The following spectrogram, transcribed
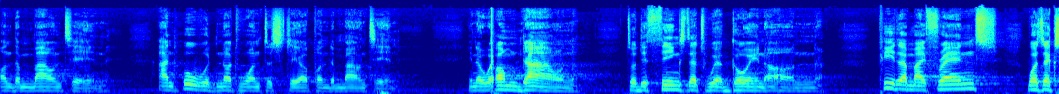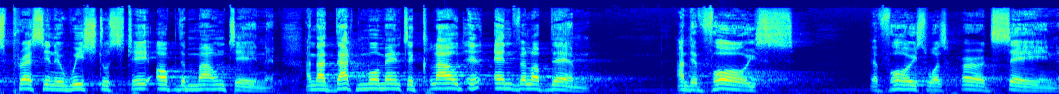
on the mountain. And who would not want to stay up on the mountain? You know, we come down to the things that were going on. Peter, my friends, was expressing a wish to stay up the mountain. And at that moment, a cloud enveloped them. And a voice, a voice was heard saying,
